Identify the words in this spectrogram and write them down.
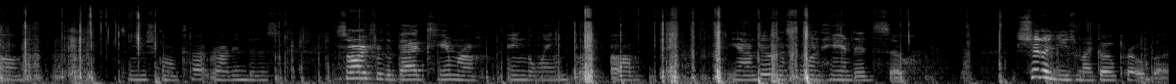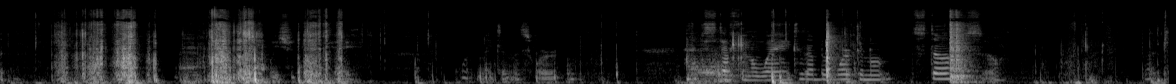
um, so I'm just gonna cut right into this. Sorry for the bad camera angling, but um, yeah, I'm doing this one-handed, so should have used my GoPro, but we should be okay with making this work. I have stuff in the way because I've been working on stuff, so. But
